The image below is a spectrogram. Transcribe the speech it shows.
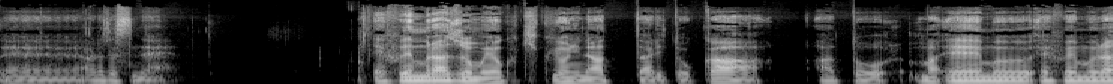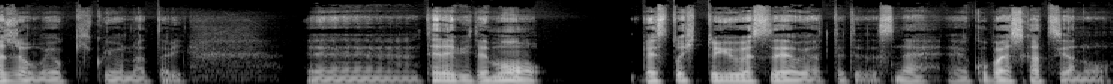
えー、あれですね FM ラジオもよく聞くようになったりとかあと、まあ、AMFM ラジオもよく聞くようになったり、えー、テレビでもベストヒット USA をやっててですね、えー、小林克也の、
